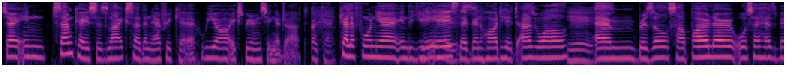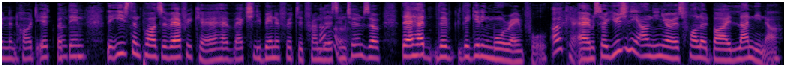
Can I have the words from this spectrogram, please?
So in some cases, like Southern Africa, we are experiencing a drought. Okay. California in the US, Yes. they've been hard hit as well. Yes. Um, Brazil, Sao Paulo also has been hard hit, but Okay. then the eastern parts of Africa have actually benefited from this Oh. in terms of they had they've, they're getting more rainfall. Okay. Um, so usually El Nino is followed by La Nina.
